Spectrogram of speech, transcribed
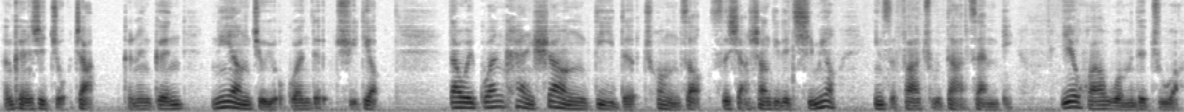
很可能是酒醡，可能跟酿酒有关的曲调。大卫观看上帝的创造，思想上帝的奇妙。因此发出大赞美，耶和华我们的主啊，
